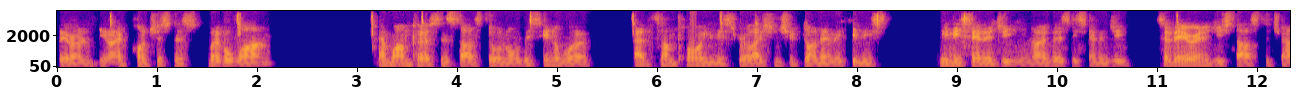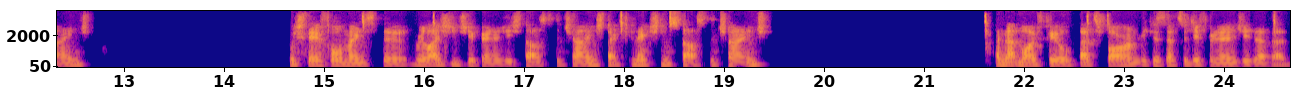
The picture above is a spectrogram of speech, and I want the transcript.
their own you know, consciousness level one, and one person starts doing all this inner work at some point in this relationship dynamic, in this, in this energy, you know, there's this energy. So their energy starts to change, which therefore means the relationship energy starts to change, that connection starts to change and that might feel that's foreign because that's a different energy that that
